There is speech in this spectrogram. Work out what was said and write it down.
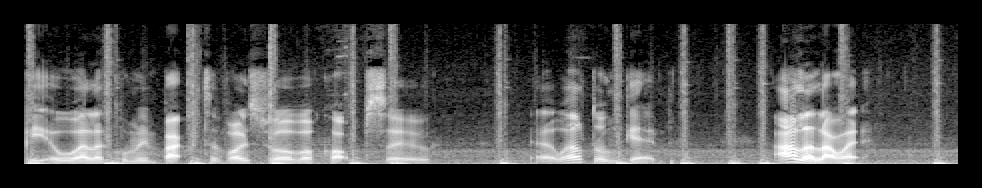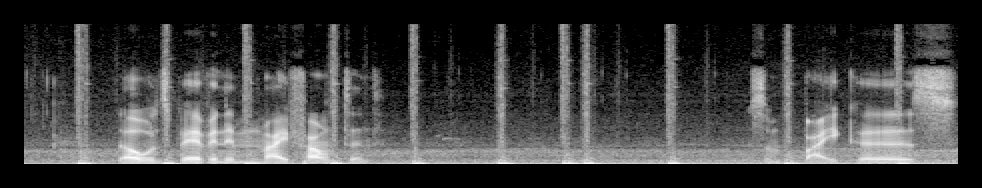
Peter Weller coming back to voice Robocop, so... Uh, well done, game. I'll allow it. No one's bathing in my fountain. Some bikers.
